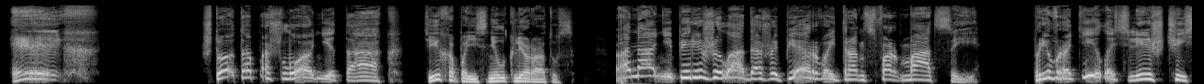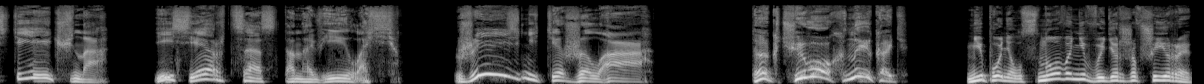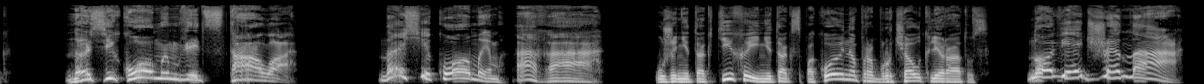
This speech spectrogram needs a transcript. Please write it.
Эх! Что-то пошло не так, тихо пояснил Клератус. Она не пережила даже первой трансформации. Превратилась лишь частично, и сердце остановилось. Жизнь тяжела. «Так чего хныкать?» Не понял снова не выдержавший Рек. «Насекомым ведь стало!» «Насекомым, ага!» Уже не так тихо и не так спокойно пробурчал Клератус. «Но ведь жена!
